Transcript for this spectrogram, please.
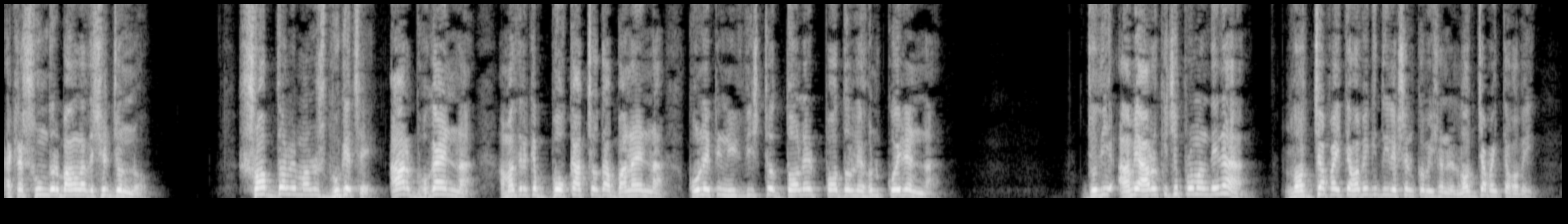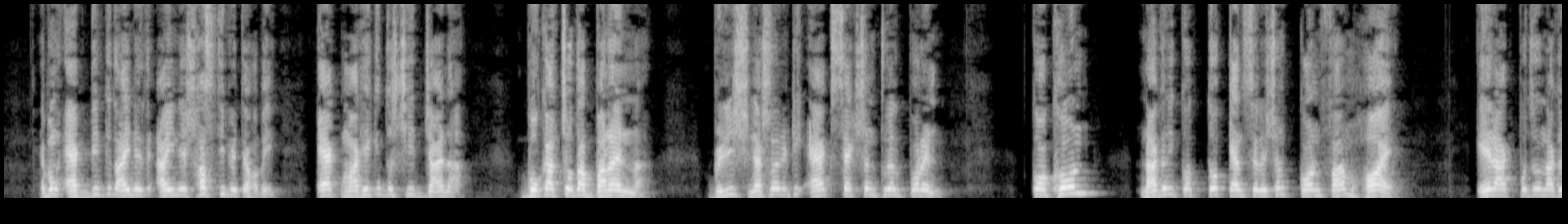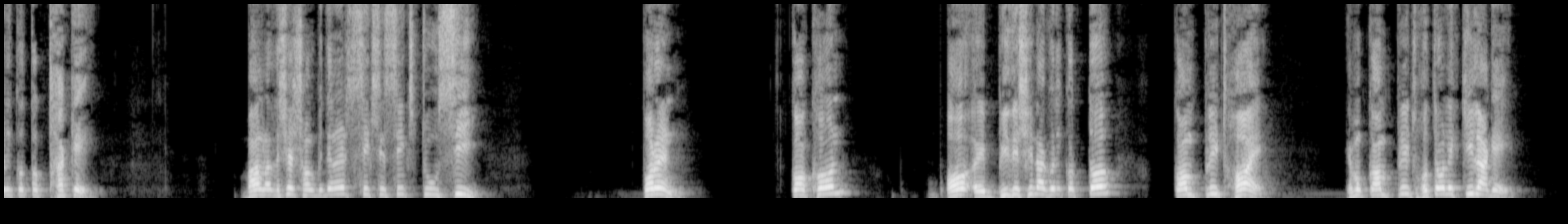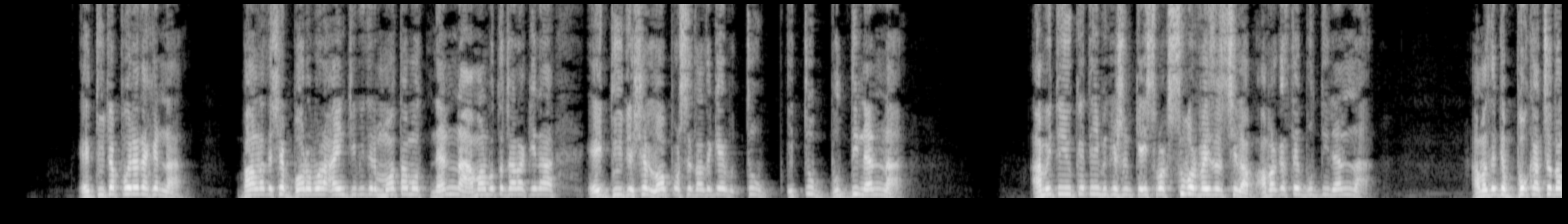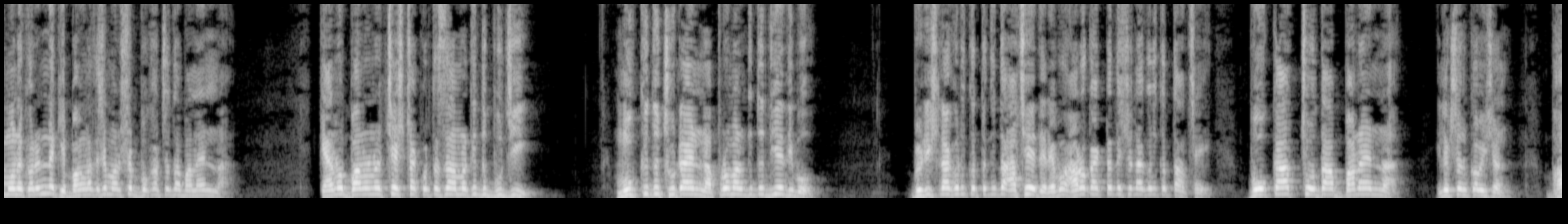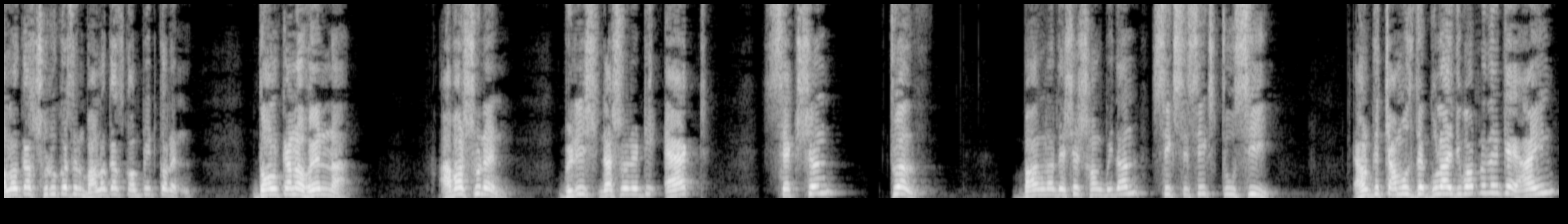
একটা সুন্দর বাংলাদেশের জন্য। সব দলের মানুষ ভুগেছে, আর ভোগায়েন না। আমাদেরকে বোকা চোদা বানায়েন না, কোন একটি নির্দিষ্ট দলের পদলেহন কইরেন না। যদি আমি আরও কিছু প্রমাণ দিই না লজ্জা পাইতে হবে কিন্তু ইলেকশন কমিশনের লজ্জা পাইতে হবে। এবং একদিন কিন্তু আইনে আইনে শাস্তি পেতে হবে। এক মাঘে কিন্তু শীত যায় না। বোকা চোদা বানায়েন না। British nationality act section twelve পড়েন, কখন নাগরিকত্ব ক্যান্সেলেশন কনফার্ম হয়? এর আগ পর্যন্ত নাগরিকত্ব থাকে। বাংলাদেশের সংবিধানের সিক্সটি সিক্স টু সি পড়েন, কখন বিদেশি নাগরিকত্ব কমপ্লিট হয়। এবং কমপ্লিট হতে হলে কি লাগে? এই দুইটা পড়ে দেখেন না। বাংলাদেশের বড় বড় আইনজীবীদের মতামত নেন না। আমার মতো যারা কিনা এই দুই দেশের ল পড়ছে, তাদেরকে একটু একটু বুদ্ধি নেন না। আমি তো ইউকেতে ইমিগ্রেশন কেস ওয়ার্ক সুপারভাইজার ছিলাম। আমার কাছ থেকে বুদ্ধি নেন না। আমাদেরকে বোকাচোদা মনে করেন নাকি? বাংলাদেশের মানুষের বোকাচোদা বানায়েন না। কেন বানানোর চেষ্টা করতেছেন আমরা কিন্তু বুঝি। মুখ কিন্তু ছুটায়েন না। প্রমাণ কিন্তু দিয়ে দিব। ব্রিটিশ নাগরিকত্ব কিন্তু আছে এদের এবং আরও কয়েকটা দেশের নাগরিকত্ব আছে। বোকা, চোদা, বানায়েন না। ইলেকশন কমিশন ভালো কাজ শুরু করেছেন, ভালো কাজ কমপ্লিট করেন। দলকানা হয়েন না। আবার শুনেন, British nationality act section twelve বাংলাদেশের সংবিধান সিক্সটি সিক্স টু সি এখন কি চামচ দিয়ে গোলাই দিব আপনাদেরকে? আইন?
